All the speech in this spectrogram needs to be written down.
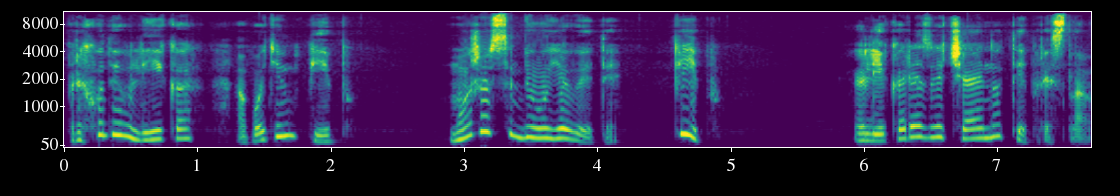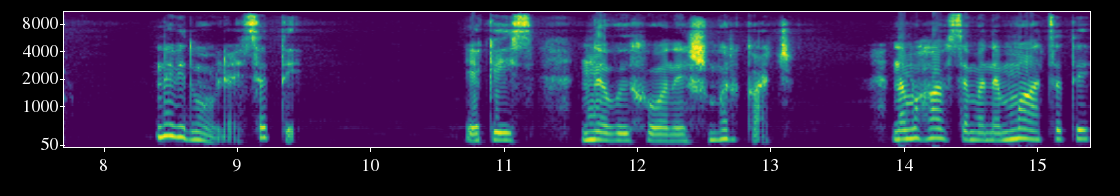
Приходив лікар, а потім піп. Можеш собі уявити? Піп. Лікаря, звичайно, ти прислав. Не відмовляйся ти. Якийсь невихований шмаркач. Намагався мене мацати,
